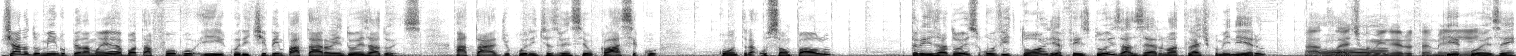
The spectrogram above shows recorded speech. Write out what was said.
Já no domingo pela manhã, Botafogo e Curitiba empataram em 2 a 2 À tarde, o Corinthians venceu o clássico contra o São Paulo, 3 a 2 O Vitória fez 2 a 0 no Atlético Mineiro. Atlético Ó, Mineiro também. que coisa, hein?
